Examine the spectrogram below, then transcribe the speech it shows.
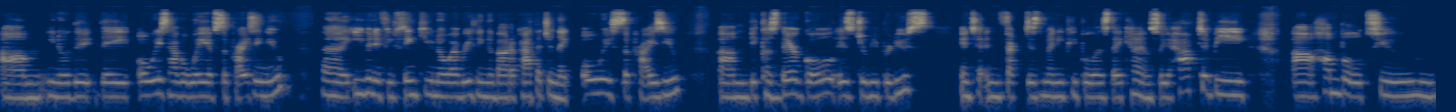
Um, you know, they, they always have a way of surprising you. Uh, even if you think you know everything about a pathogen, they always surprise you um, because their goal is to reproduce and to infect as many people as they can. So you have to be uh, humble to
